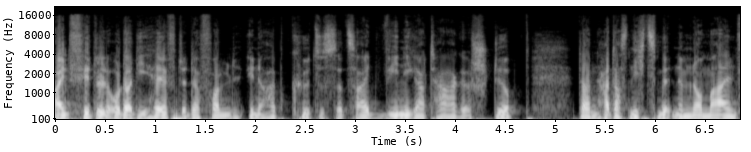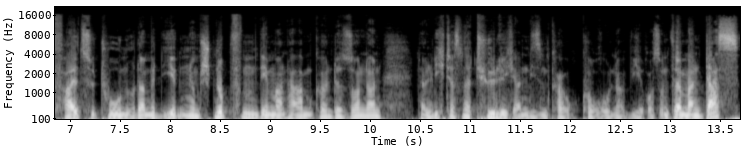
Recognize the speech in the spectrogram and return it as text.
ein Viertel oder die Hälfte davon innerhalb kürzester Zeit weniger Tage stirbt, dann hat das nichts mit einem normalen Fall zu tun oder mit irgendeinem Schnupfen, den man haben könnte, sondern dann liegt das natürlich an diesem Coronavirus. Und wenn man das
